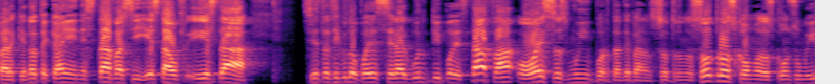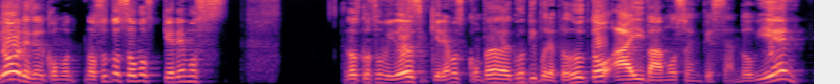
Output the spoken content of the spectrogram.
para que no te caigan estafas y esta, y esta, si este artículo puede ser algún tipo de estafa o eso es muy importante para nosotros. Nosotros como los consumidores, como nosotros somos, queremos los consumidores queremos comprar algún tipo de producto, ahí vamos empezando bien.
